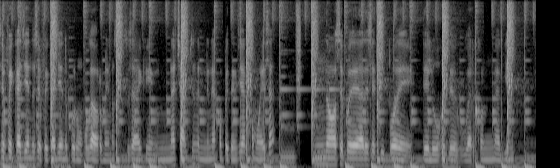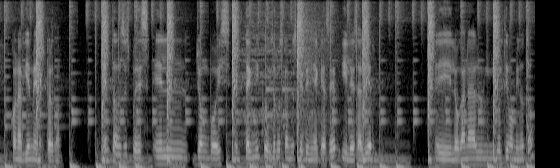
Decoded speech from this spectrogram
se fue cayendo, se fue cayendo por un jugador menos. Usted sabe que en una Champions, en una competencia como esa, no se puede dar ese tipo de, de lujos de jugar con alguien, con alguien menos, perdón. Entonces, pues el Young Boys, el técnico, hizo los cambios que tenía que hacer y le salieron. Y lo gana al último minuto.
